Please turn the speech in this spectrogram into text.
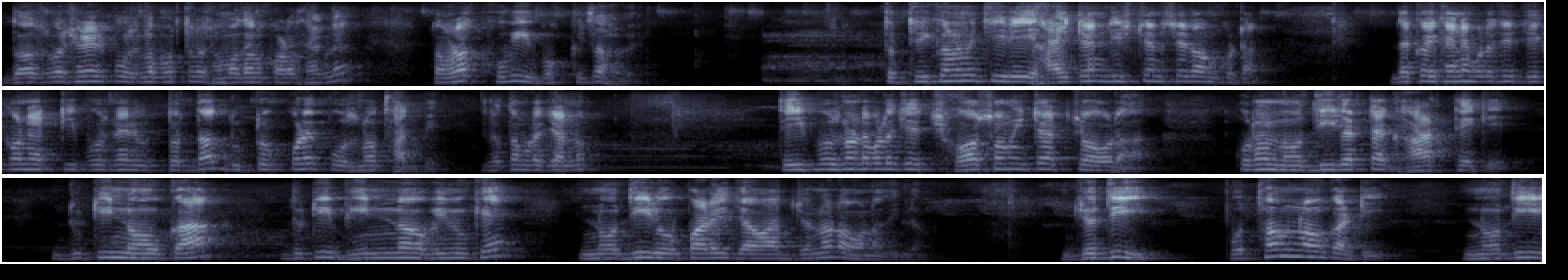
দশ বছরের প্রশ্নপত্র সমাধান করা থাকলে তোমরা খুবই উপকৃত হবে। তো ত্রিকোণমিতির এই হাইট অ্যান্ড ডিস্টেন্সের অঙ্কটা, দেখো এখানে বলেছে যে কোনো একটি প্রশ্নের উত্তর দাও, দুটো করে প্রশ্ন থাকবে, এটা তোমরা জানো। তো এই প্রশ্নটা বলেছে, ছশো মিটার চওড়া কোনো নদীর একটা ঘাট থেকে দুটি নৌকা, দুটি ভিন্ন অভিমুখে নদীর ওপারে যাওয়ার জন্য রওনা দিল। যদি প্রথম নৌকাটি নদীর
